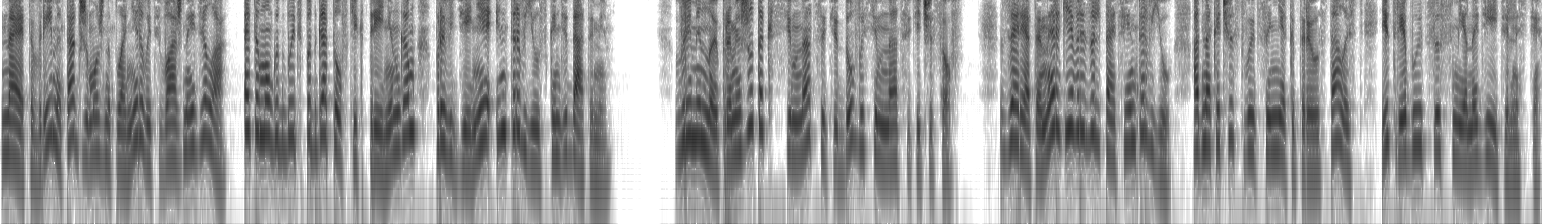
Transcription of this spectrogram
На это время также можно планировать важные дела. Это могут быть подготовки к тренингам, проведение интервью с кандидатами. Временной промежуток с 17 до 18 часов. Заряд энергии в результате интервью, однако чувствуется некоторая усталость и требуется смена деятельности.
